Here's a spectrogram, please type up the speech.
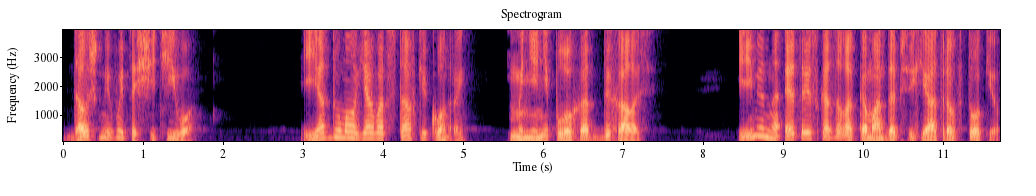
должны вытащить его. Я думал, я в отставке, Конрой. Мне неплохо отдыхалось. Именно это и сказала команда психиатров в Токио.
